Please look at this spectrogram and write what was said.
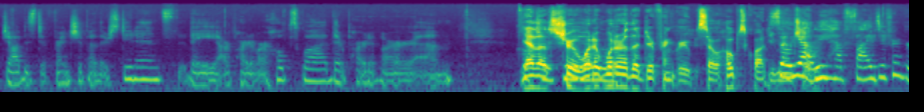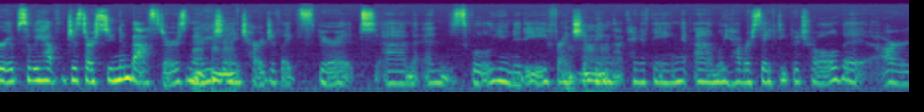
job is to friendship other students. They are part of our hope squad. They're part of our um, Yeah, that's true. What are, what are the different groups? So Hope Squad you so mentioned. yeah, we have five different groups. So we have just our student ambassadors, and they're Mm-hmm. usually in charge of like spirit um, and school unity, friendshipping, Mm-hmm. that kind of thing. Um, we have our safety patrol that are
